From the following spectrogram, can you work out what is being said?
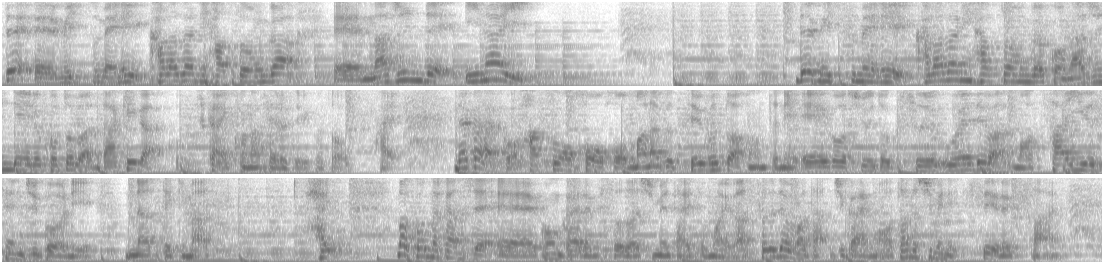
で、え3つ目に体に発音が、えー馴染んでいない。で3つ目に体に発音がこう馴染んでいる言葉だけがこう使いこなせるということ、はい、だからこう発音方法を学ぶということは本当に英語を習得する上ではもう最優先事項になってきます。はい。まあこんな感じで、えー今回のエピソードを締めたいと思います。それではまた次回もお楽しみに。See you next time.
